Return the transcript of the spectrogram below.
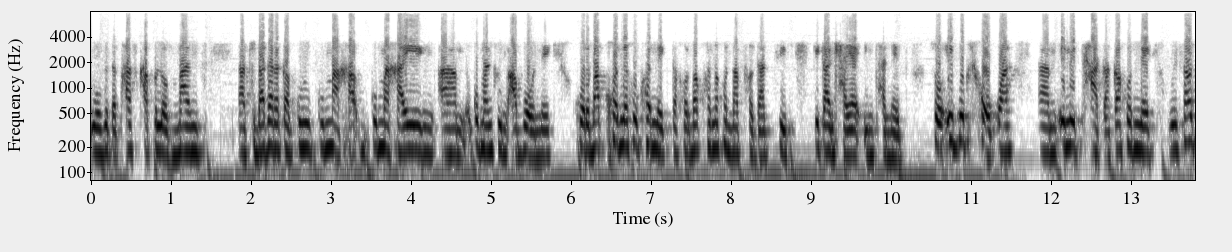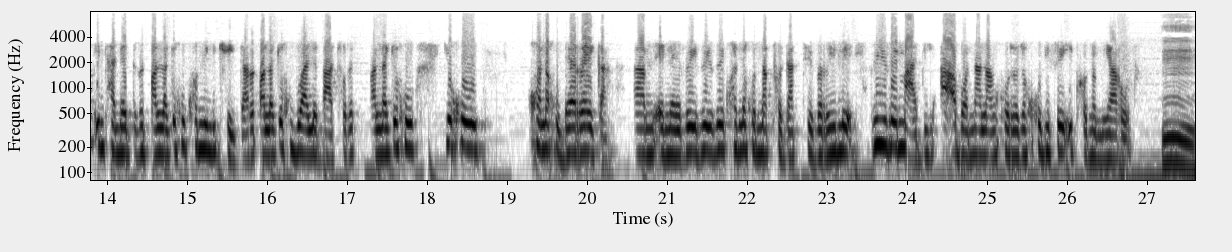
over the past couple of months batho ba bereka ko magaeng um ko mantlong a bone gore ba kgone go connecta gore ba kgone go nna productive ke ka ntlha ya internet. So e botlhokwa um e le thata ka gonne without internet re palelwa ke go communicate re palelwa ke go bua le batho re palelwa ke go ke go kgona go bereka um and re re re kgone go nna productive re le re ire madi a a bonalang gore re godise economy ya rona. Mm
